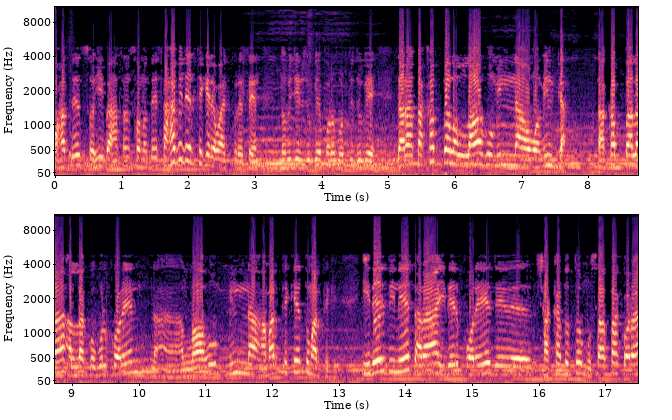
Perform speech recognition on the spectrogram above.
মহাদ্দেশ সহি বা হাসান সনদে সাহাবিদের থেকে রেওয়ায়ত করেছেন নবীজির যুগে, পরবর্তী যুগে, যারা তাকাব্বাল আল্লাহ মিন্না ও মিনকা, তাকাব্বালা আল্লাহ কবুল করেন আল্লাহ মিন্না আমার থেকে, তোমার থেকে। ঈদের দিনে তারা, ঈদের পরে যে সাক্ষাৎ মুসাফা করা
